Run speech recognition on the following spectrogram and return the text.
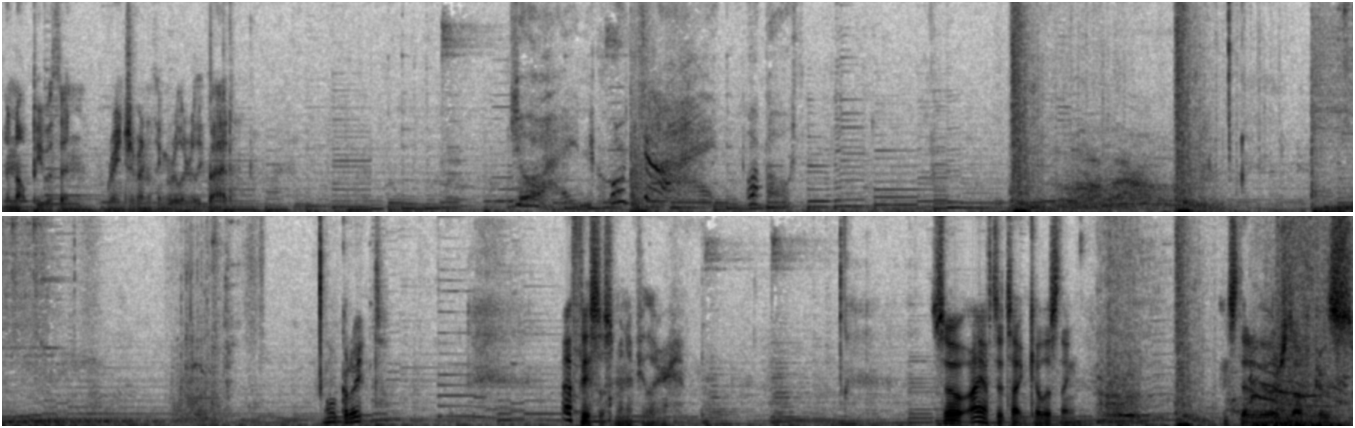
and not be within range of anything really, really bad. Join or die, or both. Oh, great. A faceless manipulator. So I have to attack kill this thing instead of the other stuff because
